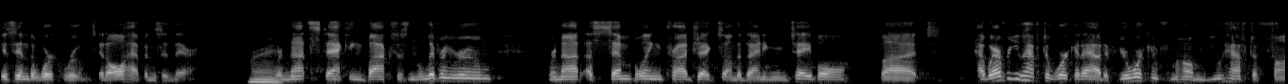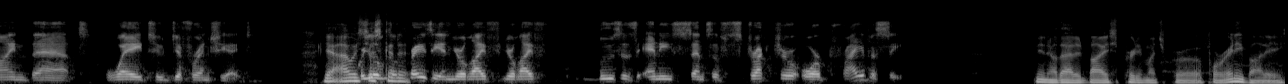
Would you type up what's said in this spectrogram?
is in the work rooms. It all happens in there. right. We're not stacking boxes in the living room. We're not assembling projects on the dining room table. But however you have to work it out, if you're working from home, you have to find that way to differentiate. Yeah, I was Or just gonna. crazy and your life your life loses any sense of structure or privacy. you know that advice pretty much for for anybody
